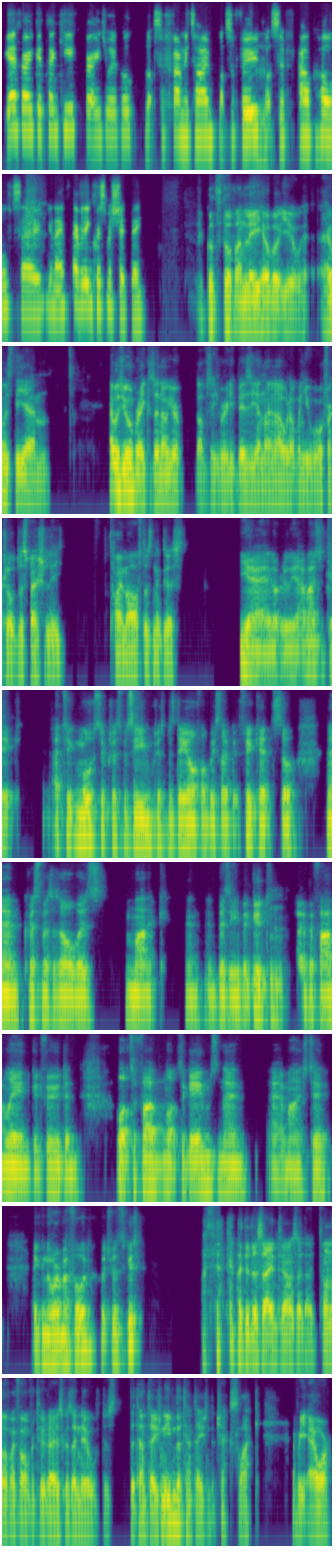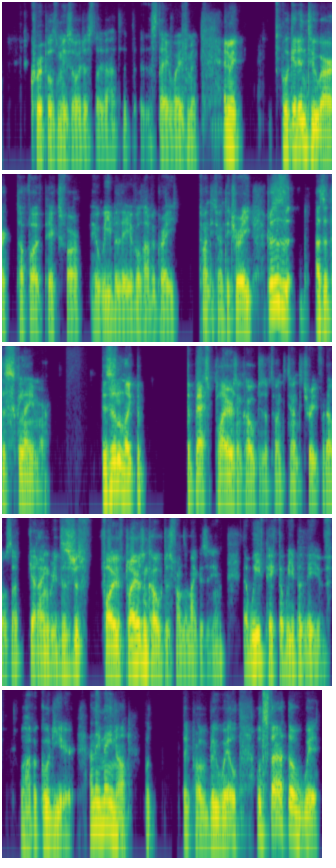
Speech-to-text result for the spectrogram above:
Yeah, very good. Thank you. Very enjoyable. Lots of family time, lots of food, Mm. lots of alcohol. So, you know, everything Christmas should be. Good stuff. And Lee, how about you? How was the um, how was your break? Because I know you're obviously really busy, and I know that when you work for clubs, especially, time off doesn't exist. Yeah, not really. I managed to take. I took most of Christmas Eve, and Christmas Day off. Obviously, I've got three kids, so um, Christmas is always manic and, and busy, but good Mhm. uh, with family and good food and lots of fun, lots of games, and then uh, managed to ignore my phone, which was good. I did the same. To be honest, I, I turned off my phone for two days because I knew just the temptation, even the temptation to check Slack every hour, cripples me. So I just I had to stay away from it. Anyway, we'll get into our top five picks for who we believe will have a great 2023. Just as a, as a disclaimer, this isn't like the the best players and coaches of 2023 for those that get angry. This is just five players and coaches from the magazine that we've picked that we believe will have a good year, and they may not, but they probably will. We'll start though with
